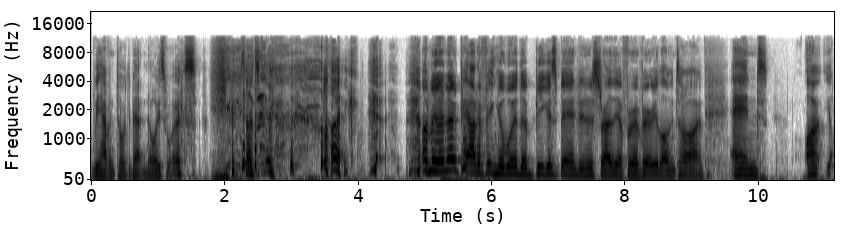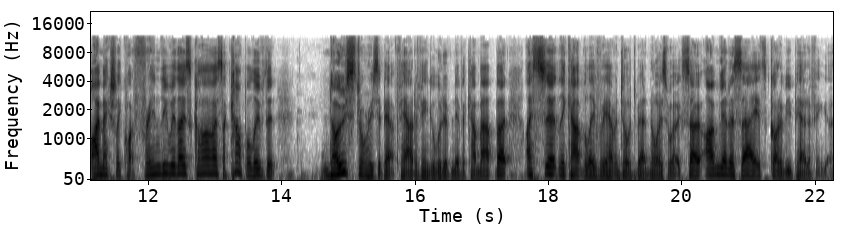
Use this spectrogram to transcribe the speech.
We haven't talked about Noiseworks, so it's like. I mean, I know Powderfinger were the biggest band in Australia for a very long time, and I, I'm actually quite friendly with those guys. I can't believe that no stories about Powderfinger would have never come up, but I certainly can't believe we haven't talked about Noiseworks. So I'm going to say it's got to be Powderfinger.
